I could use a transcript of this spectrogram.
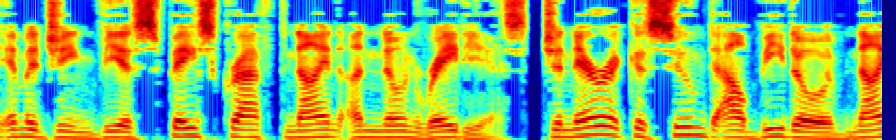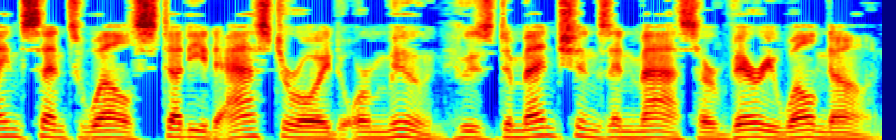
imaging via spacecraft 9 unknown radius, generic assumed albedo of 9 cents well-studied asteroid or moon whose dimensions and mass are very well known.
